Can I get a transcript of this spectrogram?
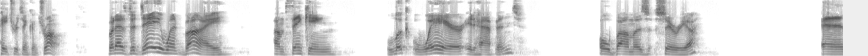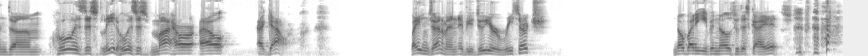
Patriots in control. But as the day went by, I'm thinking, look where it happened Obama's Syria. And um, who is this leader? Who is this Maher al Agal? Ladies and gentlemen, if you do your research, nobody even knows who this guy is.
